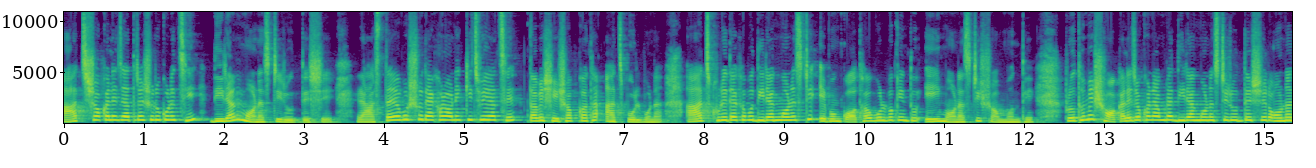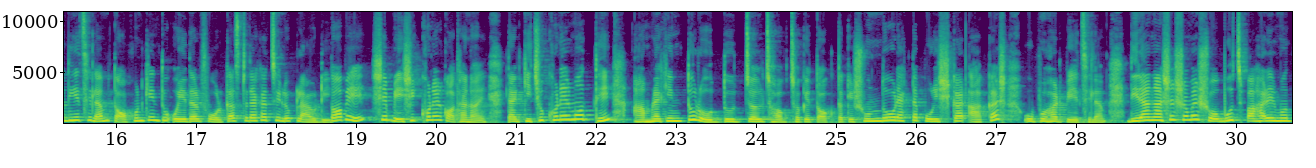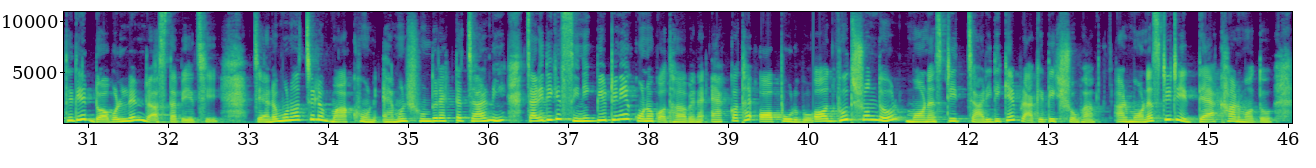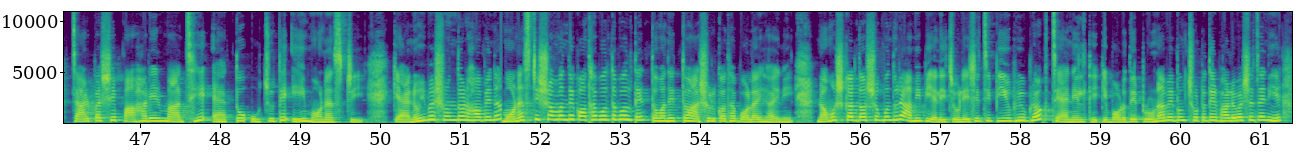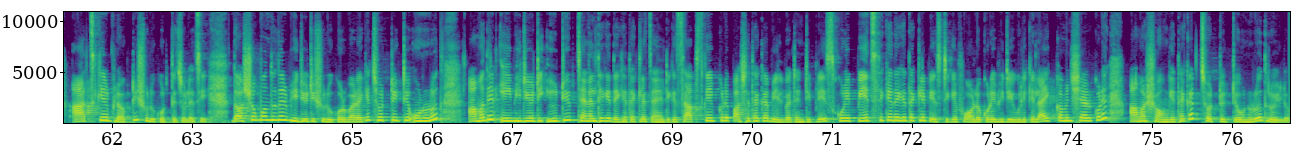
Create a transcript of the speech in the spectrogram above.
আজ সকালে যাত্রা শুরু করেছি দিরাং মনাস্ট্রির উদ্দেশ্যে। রাস্তায় অবশ্য দেখার অনেক কিছুই আছে, তবে সেসব কথা আজ বলব না। আজ ঘুরে দেখাবো দিরাং মনাস্ট্রি এবং কথাও বলব কিন্তু এই মনাস্ট্রির সম্বন্ধে। প্রথমে সকালে যখন আমরা দিরাং মনাস্ট্রির উদ্দেশ্যে রওনা দিয়েছিলাম, তখন কিন্তু ওয়েদার ফোরকাস্ট দেখাচ্ছিল ক্লাউডি তবে সে বেশিক্ষণের কথা নয়, তার কিছুক্ষণের মধ্যেই আমরা কিন্তু রৌদ্রোজ্জ্বল ঝকঝকে তকতকে সুন্দর একটা পরিষ্কার আকাশ উপহার পেয়েছিলাম। দিরাং আসার সময় সবুজ পাহাড়ের মধ্যে দিয়ে ডবল লেন রাস্তা পেয়েছি। যেন মনে হচ্ছিল, মাখন, এমন সুন্দর একটা জার্নি চারিদিকে সিনিক বিউটি নিয়ে কোনো কথা হবে না, এক কথায় অপূর্ব। অদ্ভুত সুন্দর মনাস্টির চারিদিকের প্রাকৃতিক শোভা। আর মনাস্ট্রিটি দেখার মতো। চারপাশে পাহাড়ের মাঝে এত উঁচুতে এই মনাস্ট্রি। কেনই বা সুন্দর হবে না? মনাস্ট্রির সম্বন্ধে কথা বলতে বলতে তোমাদের তো আসল কথা বলাই হয়নি। নমস্কার দর্শক বন্ধুরা, আমি পিয়ালি। চলে এসেছি পিউ ভিউ ব্লগ চ্যানেল থেকে। বড়দের প্রণাম এবং ছোটদের ভালোবাসা জানিয়ে আজকের ব্লগটি শুরু করতে চলেছি। দর্শক বন্ধুদের ভিডিওটি শুরু করবার আগে ছোট্ট একটি অনুরোধ। আমাদের এই ভিডিওটি ইউটিউব চ্যানেল থেকে দেখে থাকলে চ্যানেলটিকে সাবস্ক্রাইব করে পাশে থাকা বেল বাটনটি প্রেস করে পেজ থেকে দেখে থাকলে পেজটিকে ফলো করে ভিডিওগুলিকে লাইক কমেন্ট শেয়ার করে আমার সঙ্গে থাকার ছোট্ট একটি অনুরোধ রইল।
